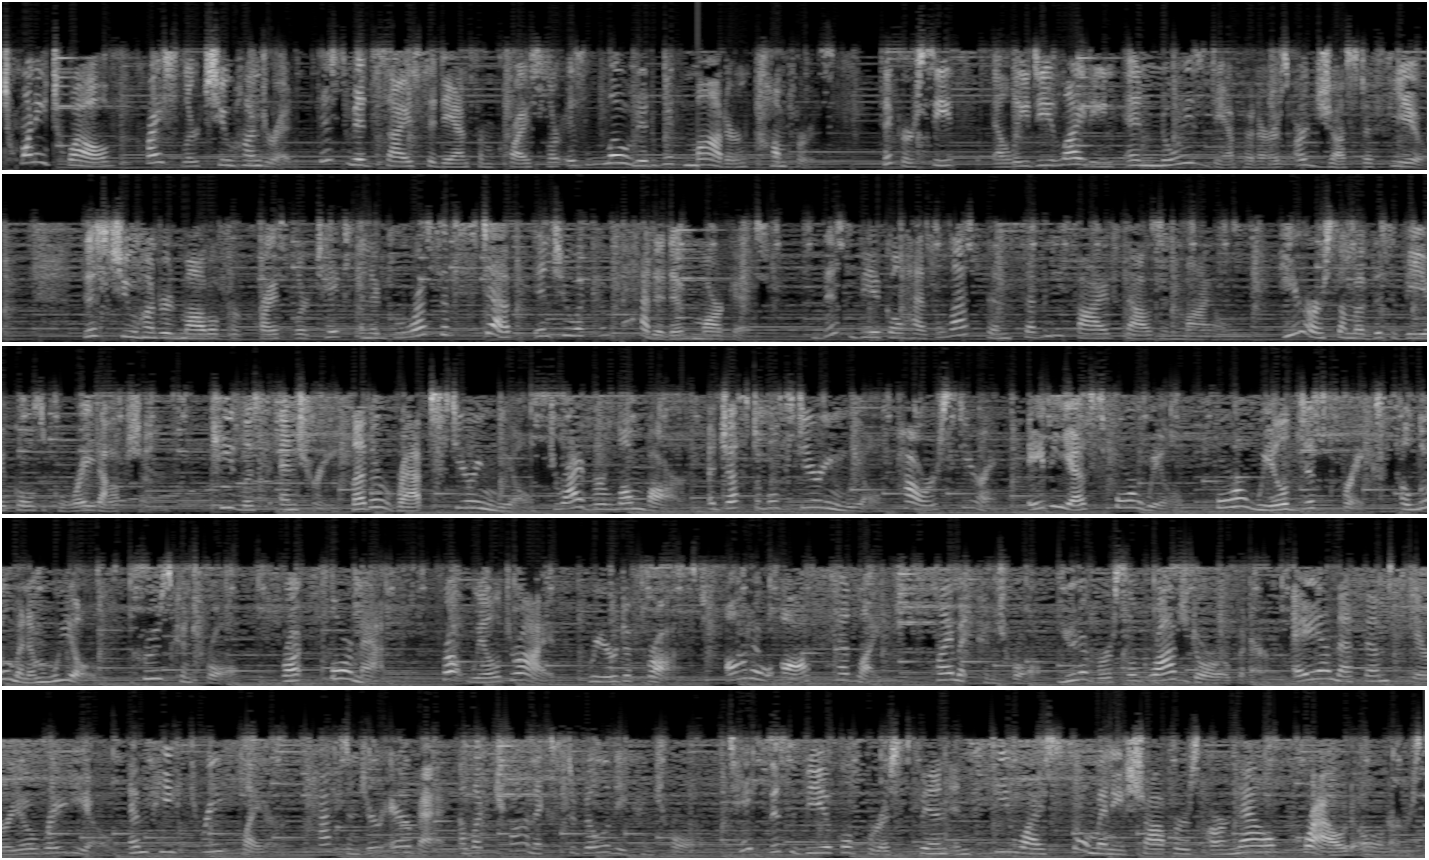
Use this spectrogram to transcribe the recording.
2012 Chrysler 200. This midsize sedan from Chrysler is loaded with modern comforts. Thicker seats, LED lighting, and noise dampeners are just a few. This 200 model for Chrysler takes an aggressive step into a competitive market. This vehicle has less than 75,000 miles. Here are some of this vehicle's great options. Keyless entry, leather wrapped steering wheel, driver lumbar, adjustable steering wheel, power steering, ABS four wheel, four wheel disc brakes, aluminum wheels, cruise control, front floor mats, front wheel drive, rear defrost, auto off headlights, climate control, universal garage door opener, AM FM stereo radio, MP3 player, passenger airbag, electronic stability control. Take this vehicle for a spin and see why so many shoppers are now proud owners.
